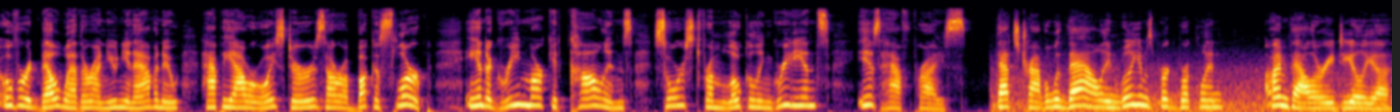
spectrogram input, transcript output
Over at Bellwether on Union Avenue, happy hour oysters are a buck a slurp, and a Green Market Collins, sourced from local ingredients, is half price. That's Travel with Val in Williamsburg, Brooklyn. I'm Valerie Delia.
